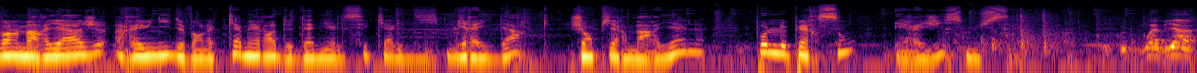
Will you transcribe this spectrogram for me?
Avant le mariage, réunis devant la caméra de Daniel Secaldi, Mireille Darc, Jean-Pierre Mariel, Paul Le Person et Régis Musset. Écoute-moi bien,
